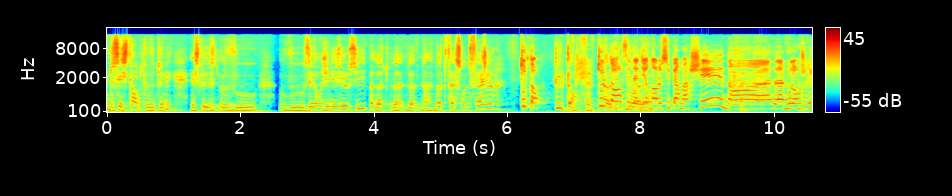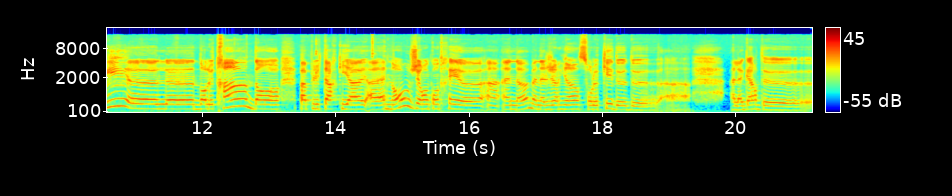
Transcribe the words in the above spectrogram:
de ces stands que vous tenez, est-ce que vous, vous évangélisez aussi dans notre façon de faire? Tout le temps. Tout le temps. Tout le temps, c'est-à-dire dans le supermarché, dans la boulangerie, euh, dans le train, dans, pas plus tard qu'il y a un an, j'ai rencontré euh, un, homme, un Algérien, sur le quai de, de à la gare, de,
